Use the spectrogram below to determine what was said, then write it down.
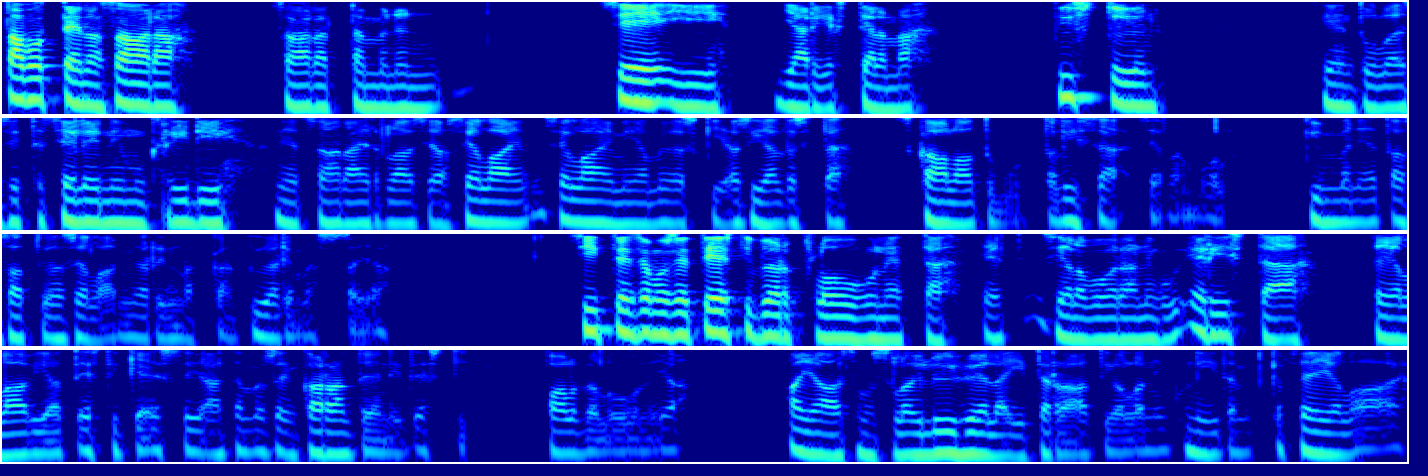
tavoitteena saada saada tämmöinen CI-järjestelmä pystyyn. Siihen tulee sitten Selenium Gridi, niin että saadaan erilaisia selaim, selaimia myöskin ja sieltä sitä skaalautuvuutta lisää. Että siellä on kymmeniä tasattuja selaimia rinnakkain pyörimässä. Ja sitten semmoiseen testiworkflowhun, että, että siellä voidaan niin eristää feilaavia testikeissejä tämmöiseen karanteenitestipalveluun ja ajaa semmoisella lyhyellä iteraatiolla niin kuin niitä, mitkä feilaa. Ja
